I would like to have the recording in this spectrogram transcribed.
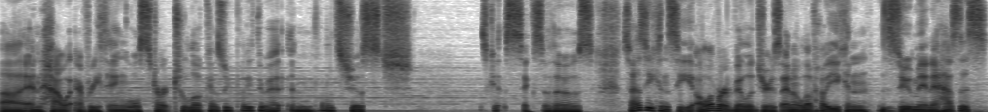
uh, and how everything will start to look as we play through it. And let's just get six of those. So as you can see, all of our villagers, and I love how you can zoom in. It has this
